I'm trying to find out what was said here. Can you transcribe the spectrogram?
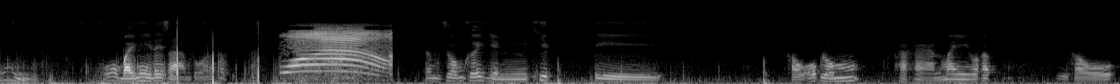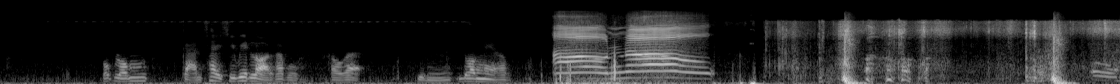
นี่โอ้ใบนี้ได้สามตัวแล้วครับ Wow! ท่านผู้ชมเคยเห็นคลิปตี เขาอบรมทหารไม่ก็ครับ ที่เขาอบรมการใช้ชีวิตหลอดครับผม เขาก็กินด้วงเนี่ยครับ Oh no! โอ้ย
